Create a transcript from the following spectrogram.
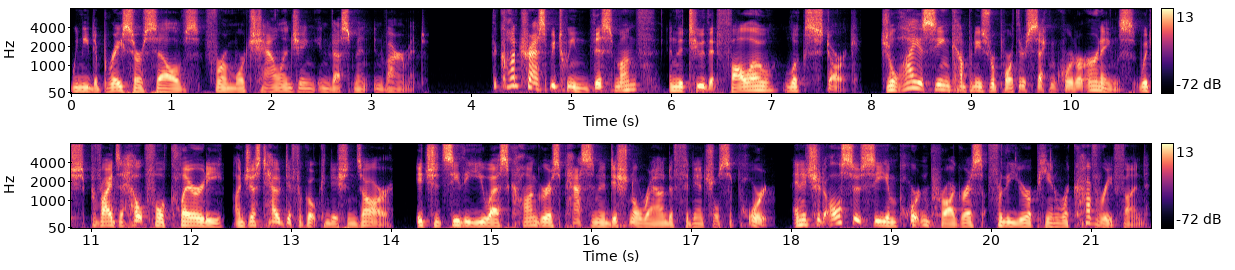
we need to brace ourselves for a more challenging investment environment. The contrast between this month and the two that follow looks stark. July is seeing companies report their second quarter earnings, which provides a helpful clarity on just how difficult conditions are. It should see the US Congress pass an additional round of financial support, and it should also see important progress for the European Recovery Fund,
